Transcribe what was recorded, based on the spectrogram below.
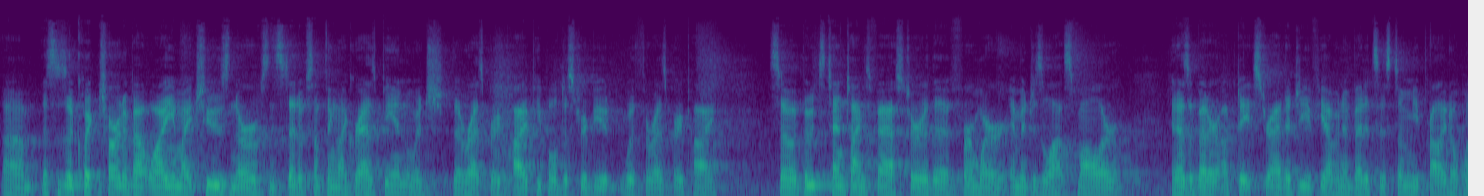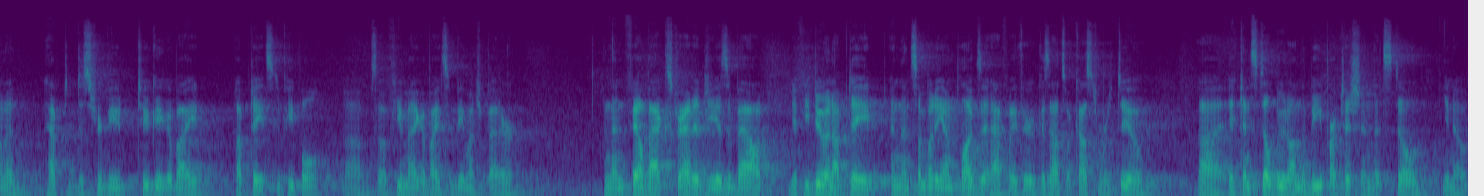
Um, this is a quick chart about why you might choose nerves instead of something like Raspbian, which the Raspberry Pi people distribute with the Raspberry Pi. So it boots 10 times faster, the firmware image is a lot smaller. It has a better update strategy. If you have an embedded system, you probably don't want to have to distribute two gigabyte updates to people. Um, so a few megabytes would be much better. And then failback strategy is about if you do an update and then somebody unplugs it halfway through, because that's what customers do, uh, it can still boot on the B partition that's still, you know,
